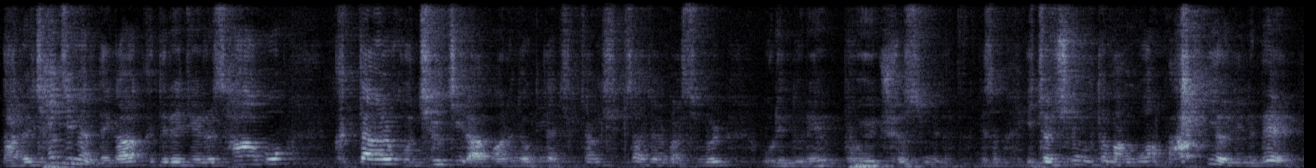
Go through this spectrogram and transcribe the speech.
나를 찾으면 내가 그들의 죄를 사하고 그 땅을 고칠지라고 하는 역대 7장 14절 말씀을 우리 눈에 보여주셨습니다. 그래서 2007년부터 망고가 많이 열리는데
